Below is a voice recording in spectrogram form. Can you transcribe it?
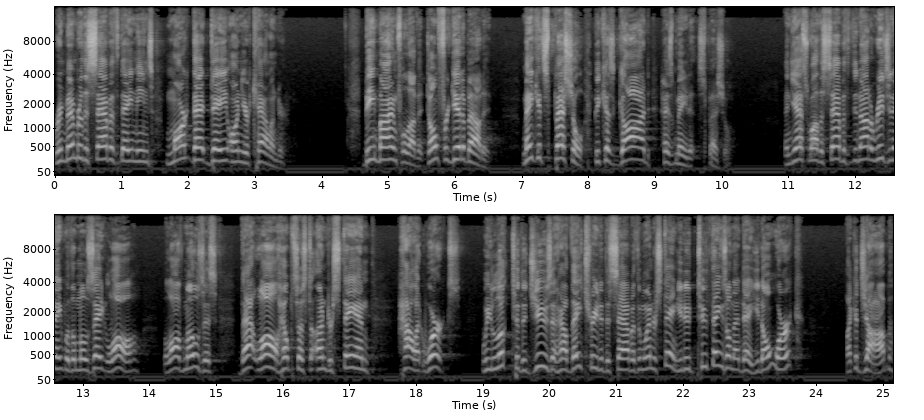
Remember, the Sabbath day means mark that day on your calendar. Be mindful of it. Don't forget about it. Make it special because God has made it special. And yes, while the Sabbath did not originate with the Mosaic law, the law of Moses, that law helps us to understand how it works. We look to the Jews and how they treated the Sabbath, and we understand you do two things on that day you don't work like a job,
